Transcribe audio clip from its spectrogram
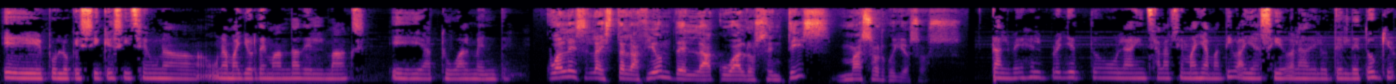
Eh, por lo que sí que existe una, una mayor demanda del MAX actualmente. ¿Cuál es la instalación de la cual os sentís más orgullosos? Tal vez el proyecto, la instalación más llamativa haya sido la del Hotel de Tokio,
